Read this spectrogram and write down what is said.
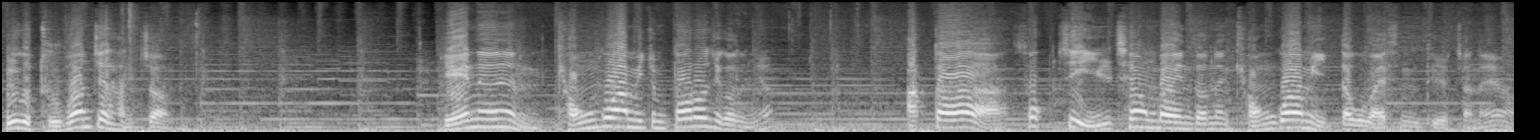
그리고 두 번째 단점. 얘는 경고함이 좀 떨어지거든요. 아까 속지 일체형 바인더는 경고함이 있다고 말씀을 드렸잖아요.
